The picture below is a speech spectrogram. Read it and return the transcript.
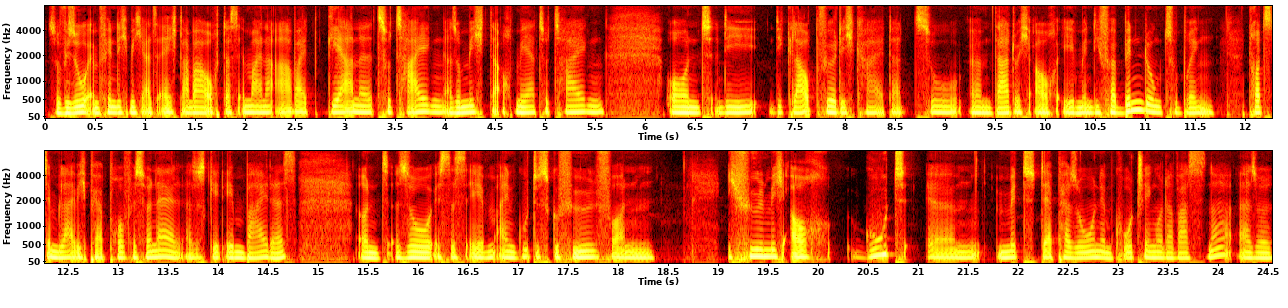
sowieso empfinde ich mich als echt, aber auch das in meiner Arbeit gerne zu zeigen, also mich da auch mehr zu zeigen und die, die Glaubwürdigkeit dazu ähm, dadurch auch eben in die Verbindung zu bringen. Trotzdem bleibe ich per professionell, also es geht eben beides. Und so ist es eben ein gutes Gefühl von, ich fühle mich auch gut ähm, mit der Person im Coaching oder was, ne? also,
